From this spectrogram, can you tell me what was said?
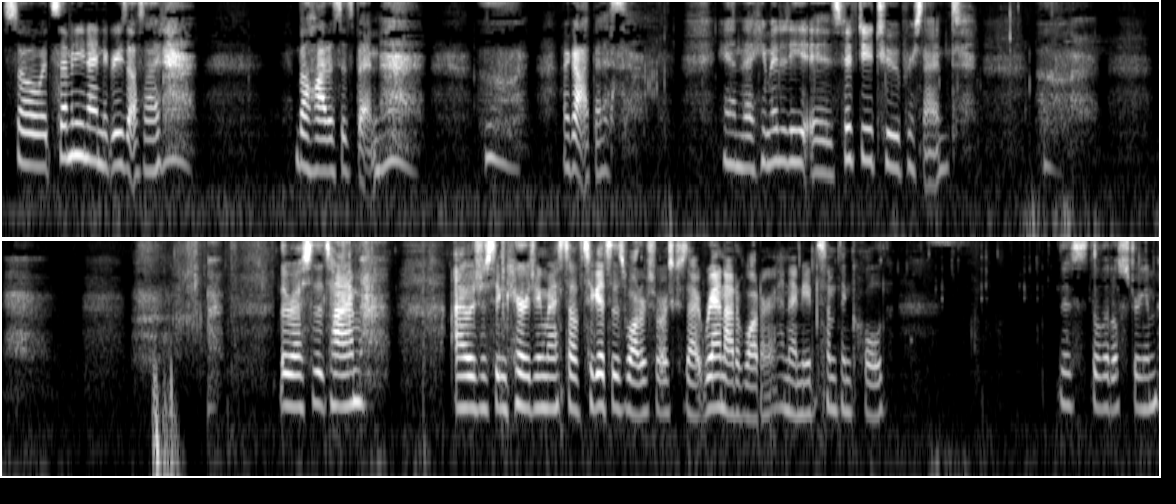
So it's 79 degrees outside, the hottest it's been. Whew, I got this. And the humidity is 52%. The rest of the time, I was just encouraging myself to get to this water source because I ran out of water and I needed something cold. This is the little stream.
